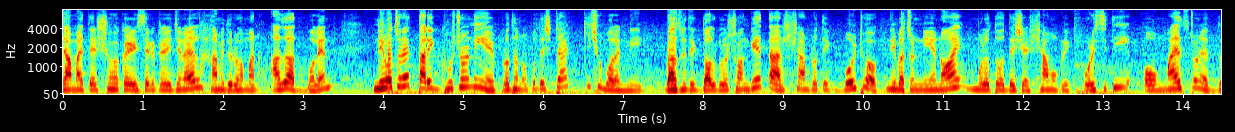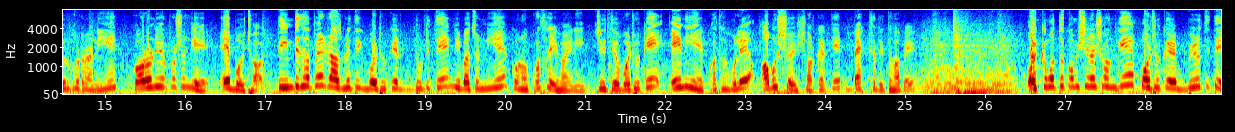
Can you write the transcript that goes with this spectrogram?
জামায়াতের সহকারী সেক্রেটারি জেনারেল হামিদুর রহমান আজাদ বলেন, নির্বাচনের তারিখ ঘোষণা নিয়ে প্রধান উপদেষ্টা কিছু বলেননি। রাজনৈতিক দলগুলোর সঙ্গে তার সাম্প্রতিক বৈঠক নির্বাচন নিয়ে নয়, মূলত দেশের সামগ্রিক পরিস্থিতি ও মাইলস্টোনের দুর্ঘটনা নিয়ে করণীয় প্রসঙ্গে এ বৈঠক। তিনটি ধাপের রাজনৈতিক বৈঠকের দুটিতে নির্বাচন নিয়ে কোনো কথাই হয়নি। তৃতীয় বৈঠকে এ নিয়ে কথা হলে অবশ্যই সরকারকে ব্যাখ্যা দিতে হবে। ঐক্যমত্য কমিশনের সঙ্গে বৈঠকের বিরতিতে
